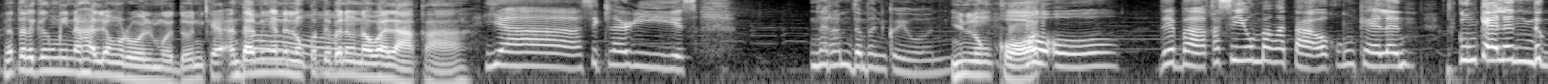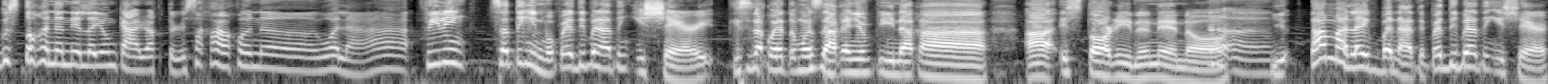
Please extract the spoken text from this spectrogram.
na talagang minahal yung role mo doon. Kaya ang daming nga nalungkot 'di ba nung nawala ka? Yeah, si Clarice. Naramdaman ko yun. Yung lungkot. Oo. 'Di ba? Kasi yung mga tao kung kailan kung kailan nagustuhan na nila yung character, saka ako na wala. Feeling, sa tingin mo, pwede ba nating i-share? Kasi nakwento mo sa akin yung pinaka ah, story nun eh, no? Oo. Y- tama, live ba natin? Pwede ba nating i-share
